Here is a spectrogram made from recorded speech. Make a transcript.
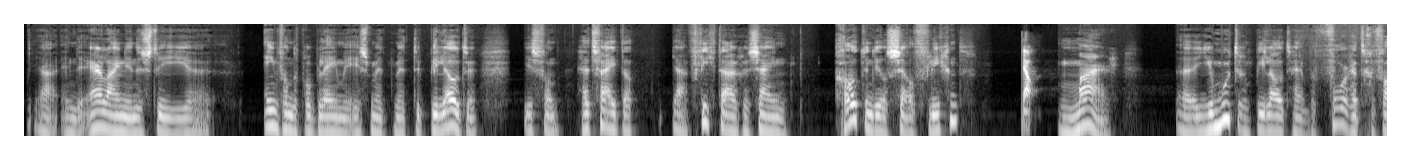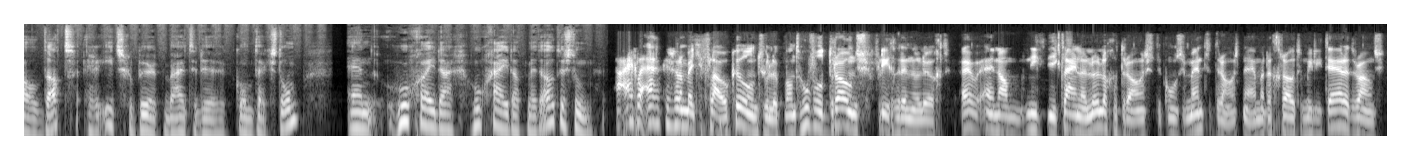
ja, in de airline-industrie uh, een van de problemen is met, met de piloten. Is van het feit dat ja, vliegtuigen zijn grotendeels zelfvliegend. Ja. Maar uh, je moet er een piloot hebben voor het geval dat er iets gebeurt buiten de context om. En hoe ga je, daar, hoe ga je dat met auto's doen? Nou, eigenlijk, eigenlijk is dat een beetje flauwekul natuurlijk. Want hoeveel drones vliegen er in de lucht? En dan niet die kleine lullige drones, de consumentendrones. Nee, maar de grote militaire drones.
